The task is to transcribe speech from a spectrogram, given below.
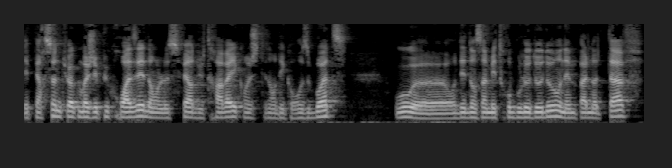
des personnes, tu vois, que moi j'ai pu croiser dans le sphère du travail quand j'étais dans des grosses boîtes où euh, on est dans un métro boulot dodo, on n'aime pas notre taf,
